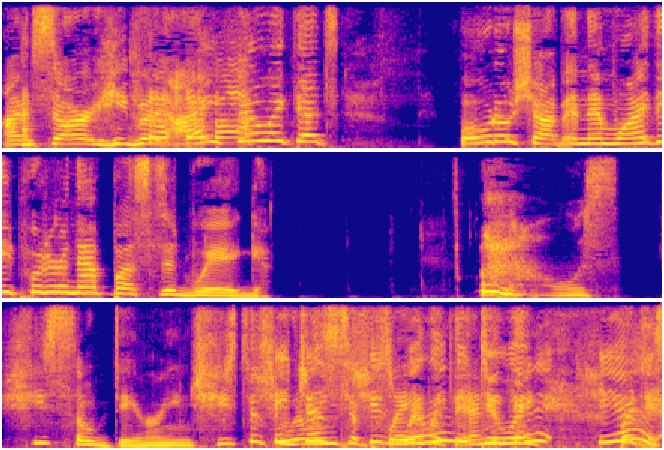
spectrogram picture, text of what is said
I'm sorry, but I feel like that's Photoshop. And then why they put her in that busted wig? Who knows? She's so daring. She's just She willing just- to she's play willing with to do anything. it. She but is.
